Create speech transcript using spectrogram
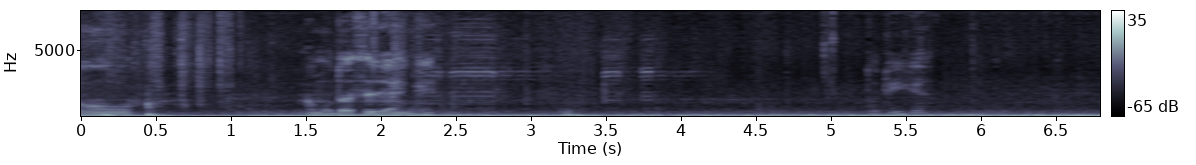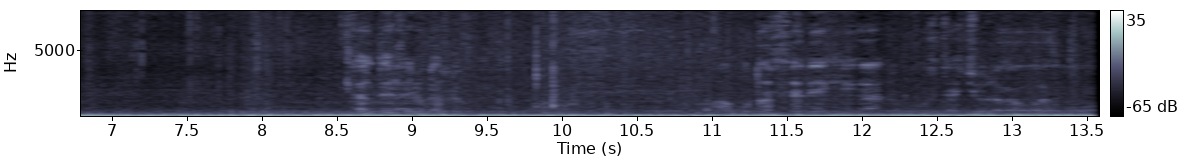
तो हम उधर से जाएँगे। तो ठीक है। चलते हैं उधर। आप उधर से देखिएगा जो स्टैचू लगा हुआ है वो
